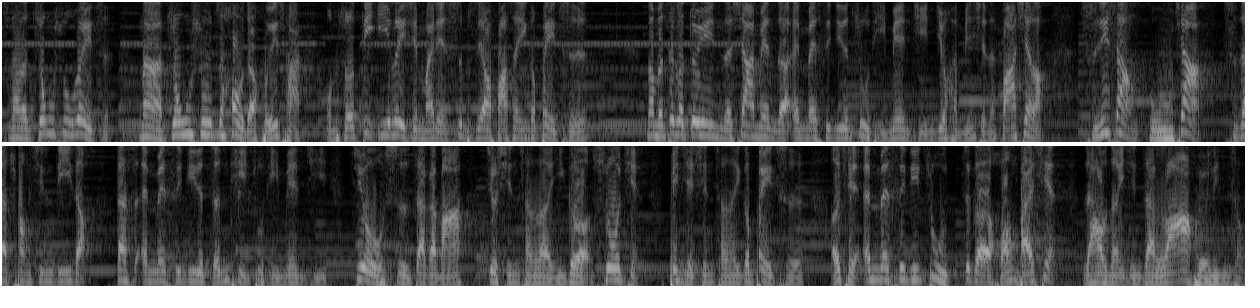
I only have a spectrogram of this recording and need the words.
是它的中枢位置。那中枢之后的回踩，我们说第一类型买点是不是要发生一个背驰？那么这个对应的下面的 MACD 的柱体面积，你就很明显的发现了，实际上股价是在创新低的。但是 MACD 的整体柱体面积就是在干嘛？就形成了一个缩减，并且形成了一个背驰，而且 MACD 柱这个黄白线，然后呢已经在拉回零轴，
